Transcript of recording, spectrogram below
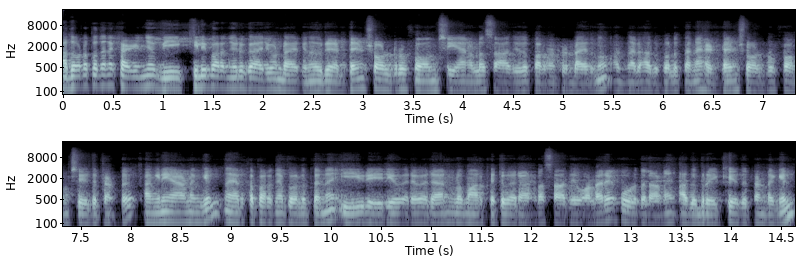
അതോടൊപ്പം തന്നെ കഴിഞ്ഞ വീക്കിൽ പറഞ്ഞൊരു കാര്യം ഉണ്ടായിരുന്നു. ഒരു ഹെഡ് ആൻഡ് ഷോൾഡർ ഫോം ചെയ്യാനുള്ള സാധ്യത പറഞ്ഞിട്ടുണ്ടായിരുന്നു. എന്നാൽ അതുപോലെ തന്നെ ഹെഡ് ആൻഡ് ഷോൾഡർ ഫോം ചെയ്തിട്ടുണ്ട്. അങ്ങനെയാണെങ്കിൽ നേരത്തെ പറഞ്ഞ പോലെ തന്നെ ഈ ഒരു ഏരിയ വരെ വരാനുള്ള മാർക്കറ്റ് വരാനുള്ള സാധ്യത വളരെ കൂടുതലാണ്. അത് ബ്രേക്ക് ചെയ്തിട്ടുണ്ടെങ്കിൽ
